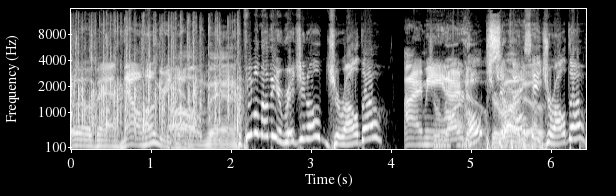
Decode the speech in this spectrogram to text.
Oh, man. Now I'm hungry again. Oh man. Do people know the original Geraldo? I mean, I hope so. Did I say Geraldo?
